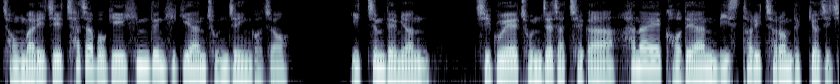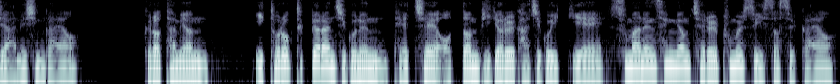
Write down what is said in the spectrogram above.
정말이지 찾아보기 힘든 희귀한 존재인 거죠. 이쯤 되면 지구의 존재 자체가 하나의 거대한 미스터리처럼 느껴지지 않으신가요? 그렇다면 이토록 특별한 지구는 대체 어떤 비결을 가지고 있기에 수많은 생명체를 품을 수 있었을까요?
